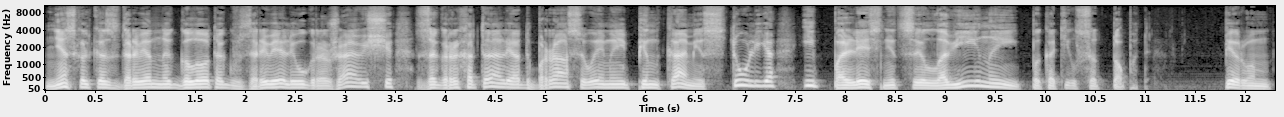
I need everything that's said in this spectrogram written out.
Несколько здоровенных глоток взревели угрожающе, загрохотали отбрасываемые пинками стулья, и по лестнице лавиной покатился топот. Первым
